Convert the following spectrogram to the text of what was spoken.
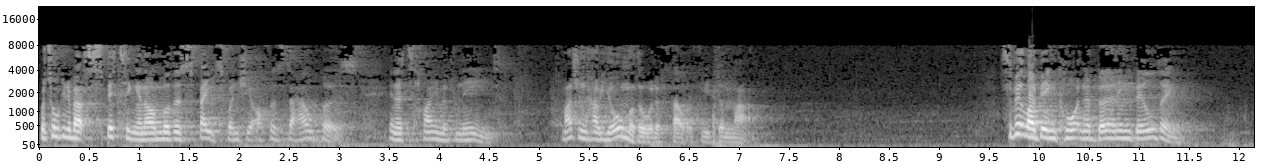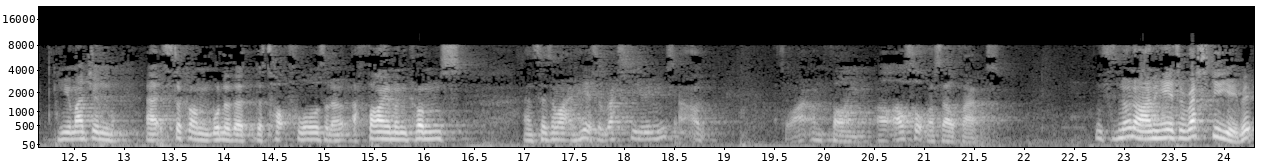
We're talking about spitting in our mother's face when she offers to help us in a time of need. Imagine how your mother would have felt if you'd done that. It's a bit like being caught in a burning building. You imagine uh, stuck on one of the, the top floors and a, a, fireman comes and says, all right, I'm here to rescue you. And you say, oh, it's all right, I'm fine. I'll, I'll sort myself out. He says, no, no, I'm here to rescue you, but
